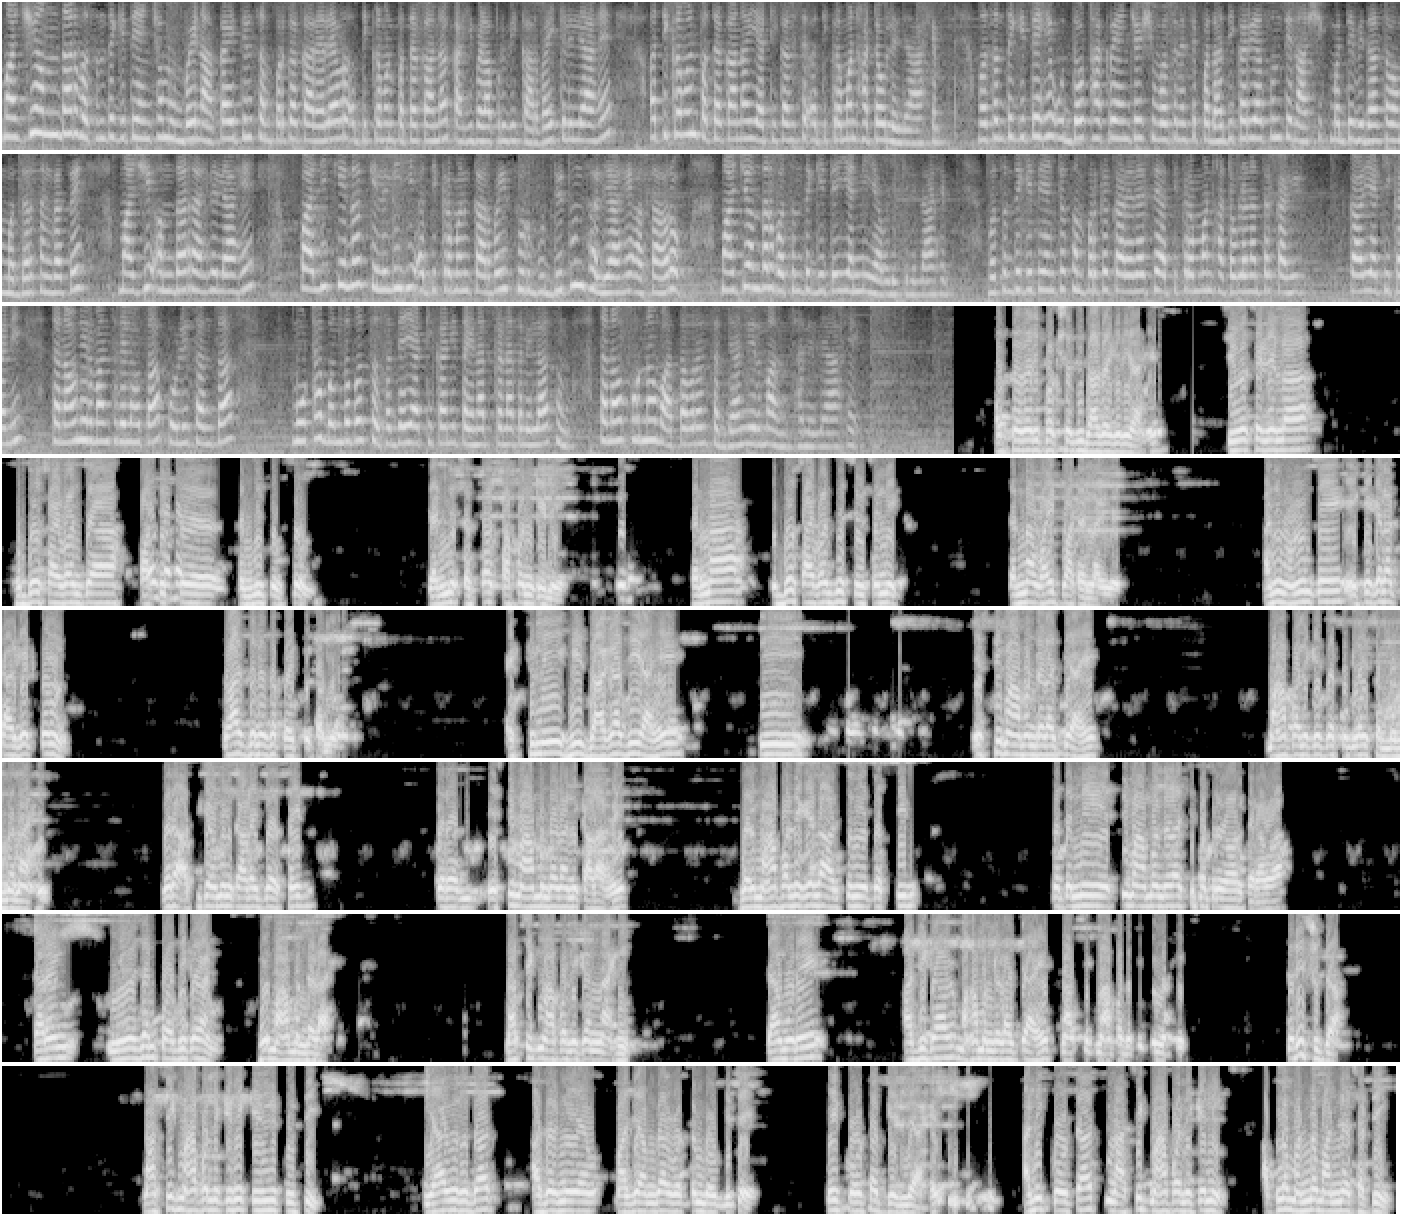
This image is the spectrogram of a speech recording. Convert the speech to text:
माजी आमदार वसंत गीते यांच्या मुंबई नाका येथील संपर्क कार्यालयावर अतिक्रमण पथकानं काही वेळापूर्वी कारवाई केलेली आहे. अतिक्रमण पथकानं या ठिकाणचे अतिक्रमण हटवलेले आहे. वसंत गीते हे उद्धव ठाकरे यांच्या शिवसेनेचे पदाधिकारी असून ते नाशिकमध्ये विधानसभा मतदारसंघाचे माजी आमदार राहिलेले आहे. पालिकेनं केलेली ही अतिक्रमण कारवाई सूडबुद्धीतून झाली आहे असा आरोप माजी आमदार वसंत गीते यांनी यावेळी केलेला आहे. वसंत गीते यांच्या संपर्क कार्यालयाचे अतिक्रमण हटवल्यानंतर काही काळ या ठिकाणी तणाव निर्माण झालेला होता. पोलिसांचा मोठा बंदोबस्त सध्या या ठिकाणी तैनात करण्यात आलेला असून तणावपूर्ण वातावरण सध्या निर्माण झालेले आहे. सत्ताधारी पक्षाची दादागिरी आहे. शिवसेनेला उद्धव साहेबांच्या पाठीत खंडित असून त्यांनी सत्ता स्थापन केली. त्यांना उद्धव साहेबांचे शिवसैनिक त्यांना वाईट वाटायला लागले. आणि म्हणून ते एकेकाला टार्गेट करून त्रास देण्याचा प्रयत्न चालू आहे. ऍक्च्युली ही जागा जी आहे ती एस टी महामंडळाची आहे. महापालिकेचा कुठलाही संबंध नाही. जर अतिक्रमण काढायचं असेल तर एस टी महामंडळाने काढावे. जर महापालिकेला अडचणी येत असतील तर त्यांनी एस टी महामंडळाशी पत्रव्यवहार करावा. कारण नियोजन प्राधिकरण हे महामंडळ आहे. नाशिक महापालिका नाही. त्यामुळे अधिकार महामंडळाचे आहेत नाशिक महापालिकेचे नाहीत. तरी सुद्धा नाशिक महापालिकेने केलेली कृती या विरोधात आदरणीय माजी आमदार वसंत गीते हे कोर्टात गेलेले आहेत. आणि कोर्टात नाशिक महापालिकेने आपलं म्हणणं मांडण्यासाठी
